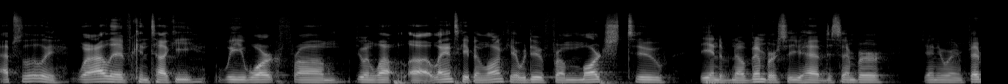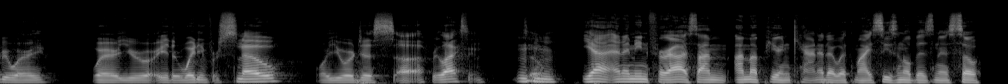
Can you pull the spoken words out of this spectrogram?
Absolutely. Where I live, Kentucky, we work from doing uh, landscape and lawn care. We do from March to the end of November. So you have December, January, and February where you're either waiting for snow or you are just uh, relaxing. So Yeah, and I mean for us, I'm I'm up here in Canada with my seasonal business, so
